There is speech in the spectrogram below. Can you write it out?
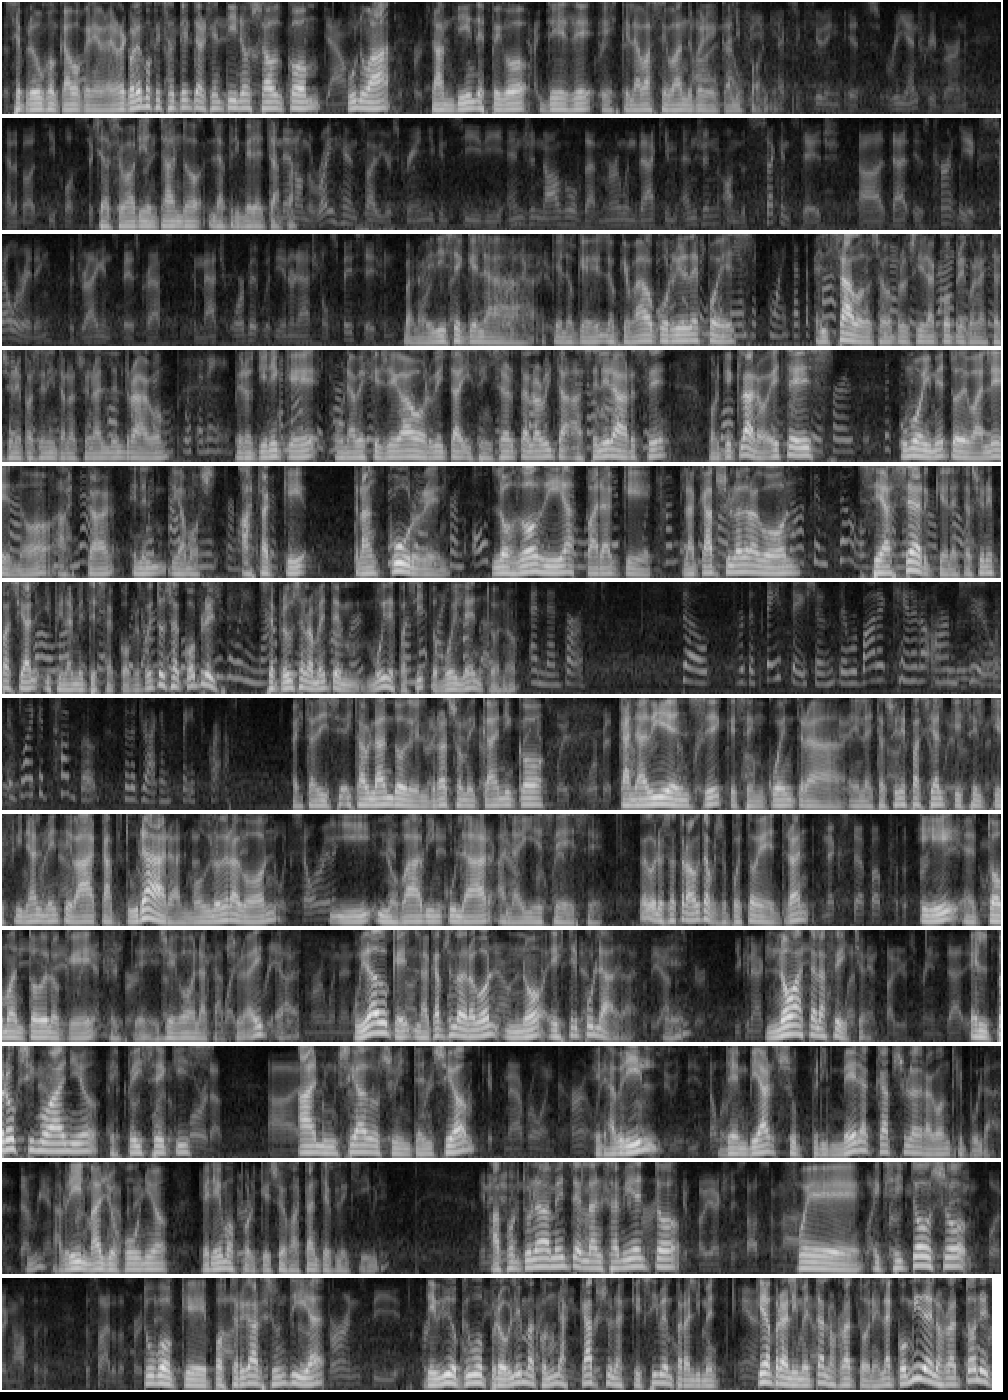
se produjo en Cabo Cañaveral. Recordemos que el satélite argentino Southcom 1A también despegó desde este, la base Vandenberg en California. Ya se va orientando la primera etapa. Bueno, y dice que, la, que, lo que lo que va a ocurrir después, el sábado se va a producir la copia con la Estación Espacial Internacional del Dragon, pero tiene que, una vez que llega a órbita y se inserta en la órbita, acelerarse, porque claro, este es un movimiento de ballet, ¿no? Hasta en el, digamos, hasta que transcurren los dos días para que la cápsula Dragón se acerque a la estación espacial y finalmente se acople. Porque estos acoples se producen realmente muy despacito, muy lento, ¿no? Ahí está, está hablando del brazo mecánico canadiense que se encuentra en la estación espacial, que es el que finalmente va a capturar al módulo Dragón y lo va a vincular a la ISS. Luego los astronautas, por supuesto, entran y eh, toman todo lo que este, llegó en la cápsula. Ah, cuidado que la cápsula Dragón no es tripulada, ¿eh? no hasta la fecha. El próximo año SpaceX ha anunciado su intención en abril de enviar su primera cápsula Dragón tripulada. Abril, mayo, junio, veremos porque eso es bastante flexible. Afortunadamente el lanzamiento fue exitoso, tuvo que postergarse un día debido a que hubo problemas con unas cápsulas que sirven para que eran para alimentar los ratones. La comida de los ratones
